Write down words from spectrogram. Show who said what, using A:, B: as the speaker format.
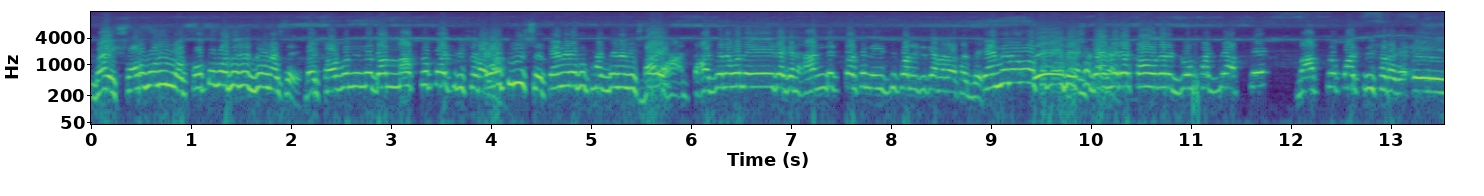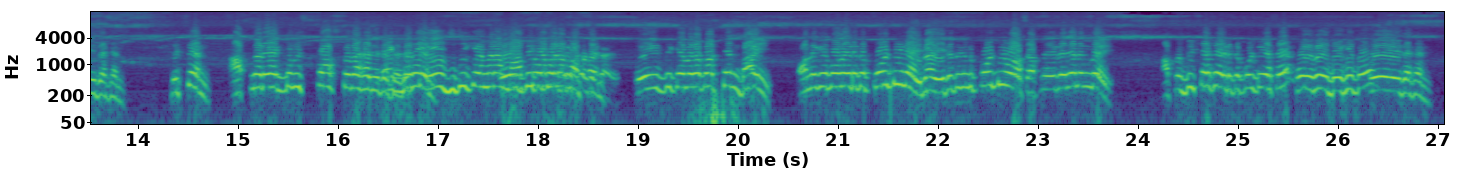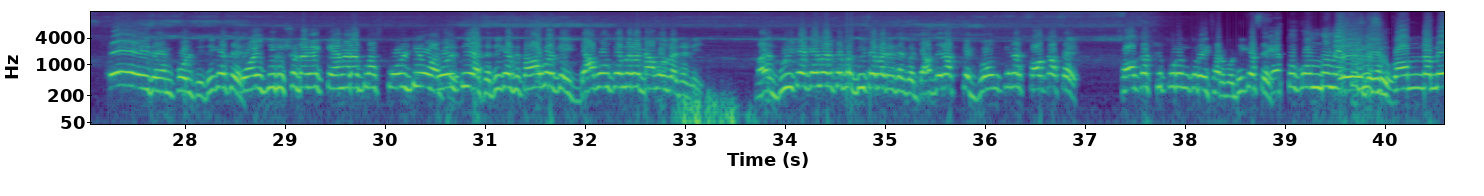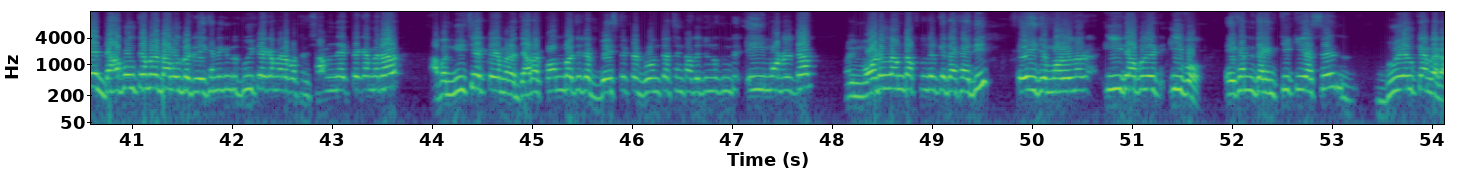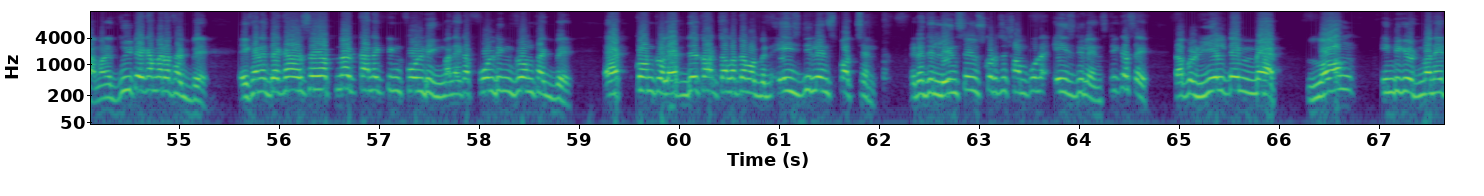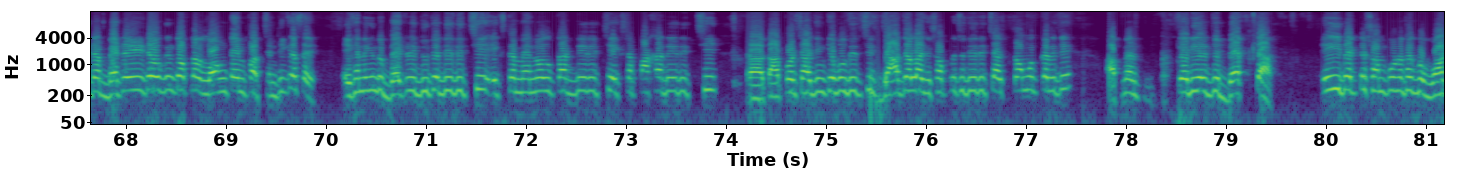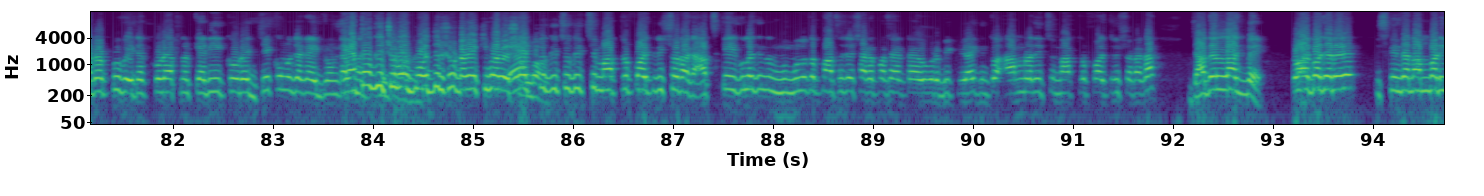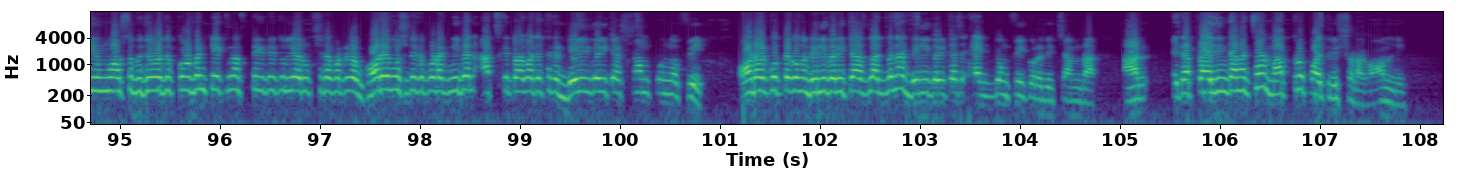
A: ভাই সর্বনিম্ন কত বাজারের ড্রোন আছে?
B: ভাই সর্বনিম্ন দাম মাত্র পঁয়ত্রিশশো টাকা।
A: পঁয়ত্রিশশো? ক্যামেরা তো থাকবে না
B: হা- থাকবে না মানে এই দেখেন হান্ড্রেড পার্সেন্ট এইচডি কোয়ালিটির ক্যামেরা থাকবে।
A: ক্যামেরা
B: ক্যামেরা সহকারে ড্রোন থাকবে আজকে মাত্র পঁয়ত্রিশশো টাকা। এই দেখেন দেখছেন? আপনারা একদম স্পষ্ট দেখা যাচ্ছে।
A: একবারে এইচডি ক্যামেরা
B: ক্যামেরা পাচ্ছেন। এইচডি ক্যামেরা পাচ্ছেন ভাই অনেকে বলে এটাতে পোল্ট্রি নাই। ভাই এটাতে কিন্তু পোল্ট্রিও আছে। আপনি এটা জানেন ভাই? আপনার বিশ্বাস আছে এটাতে পোল্ট্রি আছে?
A: ওই ভাই দেখি তো।
B: এই দেখেন এই দেখেন পোল্ট্রি ঠিক আছে?
A: পঁয়ত্রিশশো টাকায় ক্যামেরা প্লাস পোল্টিও আছে।
B: ঠিক আছে? তাও আবার কি? ডাবল ক্যামেরা ডাবল ব্যাটারি মানে দুইটা ক্যামেরা থাকবে দুইটা ব্যাটারি থাকবে। যাদের আজকে ড্রোন কেনার শখ আছে শখ আজকে পূরণ করেই ছাড়বো ঠিক আছে?
A: এত কম দামে
B: কম ডাবল ক্যামেরা ডাবল ব্যাটারি এখানে কিন্তু দুইটা ক্যামেরা পাচ্ছেন সামনে একটা ক্যামেরা আবার নিচে একটা ক্যামেরা যারা কম বাজেটে বেস্ট একটা ড্রোন চাচ্ছেন তাদের জন্য কিন্তু এই মডেলটা আমি মডেল নামটা আপনাদেরকে দেখাই দিই। এই যে মডেল নাম ই ডাবল এইট ইভো এখানে দেখেন কি কি আছে? ডুয়েল ক্যামেরা মানে দুইটা ক্যামেরা থাকবে। এখানে দেখা যাচ্ছে আপনার কানেক্টিং ফোল্ডিং মানে এটা ফোল্ডিং ড্রোন থাকবে। অ্যাপ কন্ট্রোল অ্যাপ দিয়ে চালাতে পারবেন। এইচডি লেন্স পাচ্ছেন। এটা যে লেন্সটা ইউজ করেছে সম্পূর্ণ এইচডি লেন্স ঠিক আছে? তারপর real time map long indicate মানে এটা ব্যাটারিটাও কিন্তু আপনার লং টাইম পাচ্ছেন, ঠিক আছে? এখানে কিন্তু ব্যাটারি দুটো দিয়ে দিচ্ছি এক্সট্রা ম্যানুয়াল কার্ড দিয়ে দিচ্ছি এক্সট্রা পাখা দিয়ে দিচ্ছি তারপর চার্জিং কেবল দিচ্ছি, যা যা লাগে সবকিছু দিয়ে দিচ্ছি। আর চমৎকার যে আপনার ক্যারিয়ার যে ব্যাগটা এই ব্যাগটা সম্পূর্ণ থাকবে ওয়াটার প্রুফ এটা করে আপনার ক্যারি করে যে কোনো জায়গায় ড্রোনটা
A: এত কিছু ভাই পঁয়ত্রিশশো টাকায় কীভাবে
B: এত কিছু দিচ্ছি মাত্র পঁয়ত্রিশশো টাকা। আজকে এগুলো কিন্তু মূলত পাঁচ হাজার সাড়ে পাঁচ হাজার টাকা করে বিক্রি হয় কিন্তু আমরা দিচ্ছি মাত্র পঁয়ত্রিশশো টাকা। যাদের লাগবে টয় বাজারে স্ক্রিনটা নাম্বার ইমো হোয়াটসঅ্যাপে যোগাযোগ করবেন। টেকনাফ থেকে তেতুলিয়া রূপসীতা পট্টিয়া ঘরে বসে থেকে প্রোডাক্ট নেবেন। আজকে টয় বাজার থেকে ডেলিভারি চার্জ সম্পূর্ণ ফ্রি অর্ডার করতে কোনো ডেলিভারি চার্জ লাগবে না। ডেলিভারি চার্জ একদম ফ্রি করে দিচ্ছি আমরা। আর এটা প্রাইসিংটা হচ্ছে মাত্র পঁয়ত্রিশশো টাকা অনলি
